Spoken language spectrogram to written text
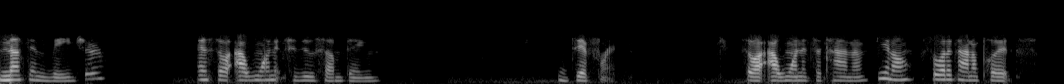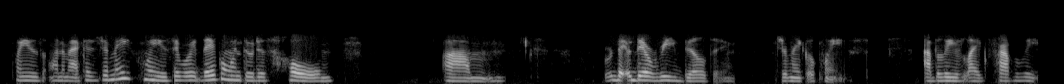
nothing major, and so I wanted to do something different. So I wanted to kind of, you know, sort of kind of put Queens on the map because Jamaica Queens, they were they're going through this whole, um, they, they're rebuilding Jamaica Queens. I believe like probably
